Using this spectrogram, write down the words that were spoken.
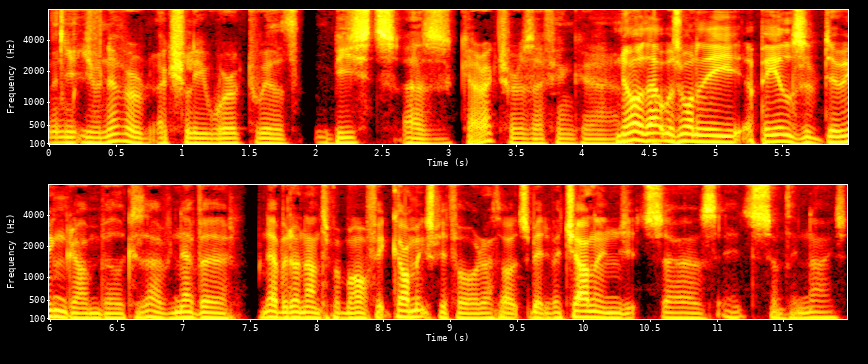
And you, you've never actually worked with beasts as characters, I think. Uh, no, that was one of the appeals of doing Grandville because I've never never done anthropomorphic comics before, and I thought it's a bit of a challenge. It's uh, it's something nice.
